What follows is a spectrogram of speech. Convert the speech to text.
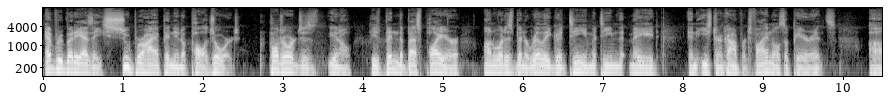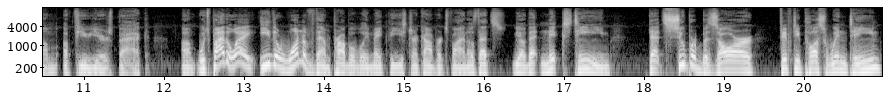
Everybody has a super high opinion of Paul George. Paul George is, you know, he's been the best player on what has been a really good team, a team that made an Eastern Conference Finals appearance um, a few years back. Um, which, by the way, either one of them probably make the Eastern Conference Finals. That's you know that Knicks team, that super bizarre fifty plus win team.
